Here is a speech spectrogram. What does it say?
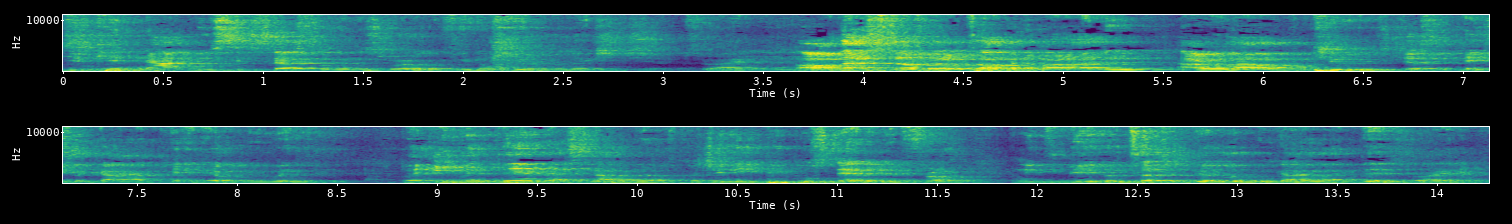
You cannot be successful in this world if you don't build relationships, right? Mm-hmm. All that stuff that I'm talking about, I do, I rely on computers just in case a guy can't help me with it. But even then, that's not enough because you need people standing in front. You need to be able to touch a good looking guy like this, right?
